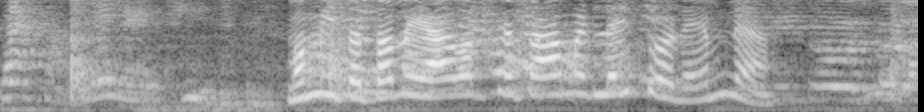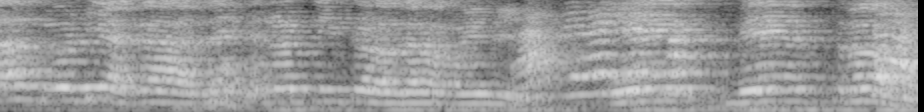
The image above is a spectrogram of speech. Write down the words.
ગાતા પહેલેથી જ. મમ્મી તો તમે આ વખતે તો આમ જ લઈશો ને એમને ટીટોળો છોડ, આ ઘા. લે, રો ટીટોળો કરવા માંડી. હા, પેલા એક, બે, ત્રણ.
